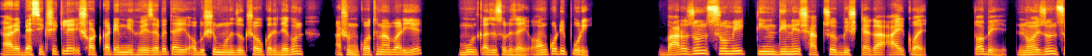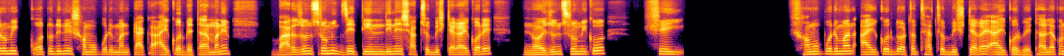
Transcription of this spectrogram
আর এই বেসিক শিখলে শর্টকাট এমনি হয়ে যাবে, তাই অবশ্যই মনোযোগ সহকারে দেখুন। আসুন, কথা না বাড়িয়ে মূল কাজে চলে যায় অঙ্কটি পড়ি। বারো জন শ্রমিক তিন দিনে সাতশো বিশ টাকা আয় করে। তবে নয়জন শ্রমিক কত দিনে সমপরিমাণ টাকা আয় করবে? তার মানে বারো জন শ্রমিক যে তিন দিনে সাতশো বিশ টাকা আয় করে নয়জন শ্রমিকও সেই সমপরিমাণ আয় করবে, অর্থাৎ সাতশো বিশ টাকায় আয় করবে। তাহলে এখন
